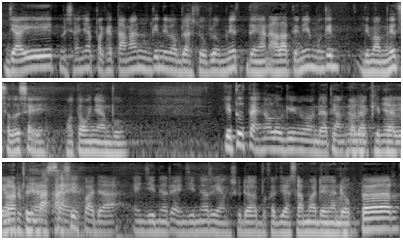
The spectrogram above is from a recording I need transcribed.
jahit misalnya pakai tangan mungkin 15-20 menit dengan alat ini mungkin 5 menit selesai motong nyambung. Itu teknologi memang datang pada kita ya. luar Terima biasa kasih ya. pada engineer-engineer yang sudah bekerja sama dengan dokter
